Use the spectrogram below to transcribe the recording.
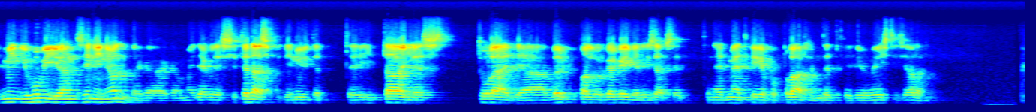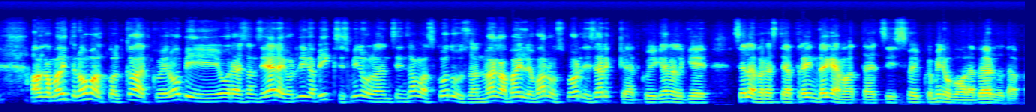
et mingi huvi on senini olnud, aga, aga ma ei tea, kuidas siit edaspidi nüüd, et Itaaliast tuled ja võrkpallur ka kõigele lisaks, et need mehed kõige populaarsemad hetkel ju Eestis ei ole. aga ma ütlen omalt poolt ka, et kui Robbie juures on see järjekord liiga pikk, siis minul on siinsamas kodus on väga palju vanu spordisärke, et kui kellelgi sellepärast jääb trenn tegemata, et siis võib ka minu poole pöörduda.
